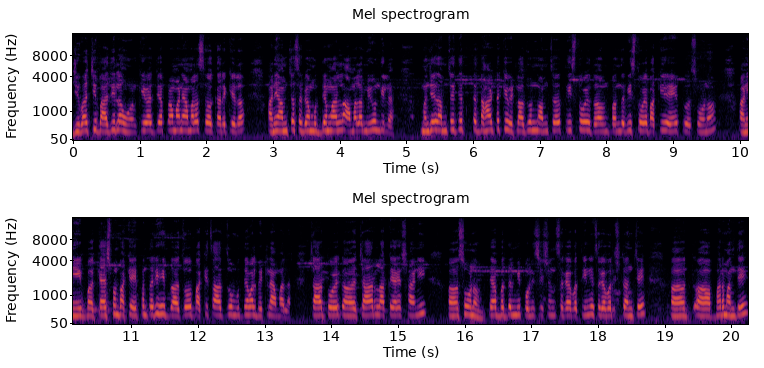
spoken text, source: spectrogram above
जीवाची बाजी लावून किंवा ज्याप्रमाणे आम्हाला सहकार्य केलं आणि आमच्या सगळ्या मुद्देमाल आम्हाला मिळून दिला. म्हणजे आमच्या इथे दहा टक्के भेटलं. अजून आमचं तीस तोळे पंधरा वीस तोळे बाकी आहे तो सोनं आणि कॅश पण बाकी आहे. पण तरी हे जो बाकीचा आज जो मुद्देमाल भेटला आम्हाला चार तोळे चार लाख कॅश आणि सोनं त्याबद्दल मी पोलीस स्टेशन सगळ्या वतीने सगळ्या वरिष्ठांचे आभार मानते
